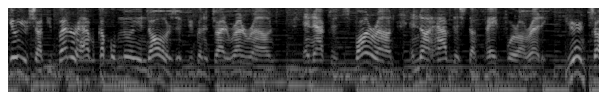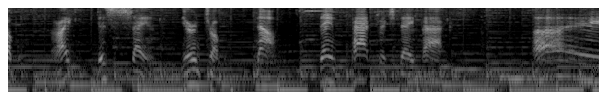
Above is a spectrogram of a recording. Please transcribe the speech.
kill yourself. You better have a couple million dollars if you're going to try to run around and have to spawn around and not have this stuff paid for already. You're in trouble, all right? Just saying, you're in trouble. Now, St. Patrick's Day pack. Hallelujah.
